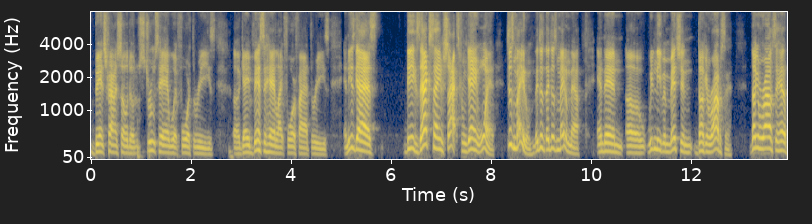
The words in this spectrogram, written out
bench finally showed up. Strus had what four threes. Uh, Gabe Vincent had like four or five threes, and these guys, the exact same shots from game one, just made them. They just they just made them now. And then uh, we didn't even mention Duncan Robinson. Duncan Robinson had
